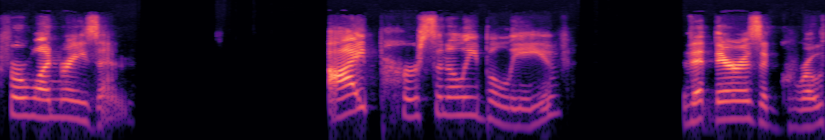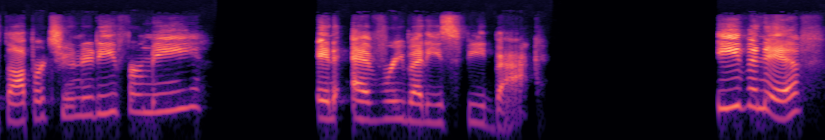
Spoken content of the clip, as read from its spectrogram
for one reason. I personally believe that there is a growth opportunity for me in everybody's feedback. Even if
